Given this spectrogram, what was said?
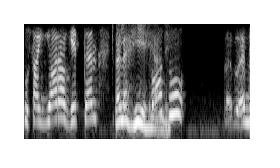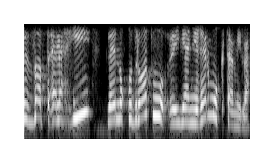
قصيرة جدا. ألهيه يعني. بالظبط ألهيه لأن قدراته يعني غير مكتملة.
